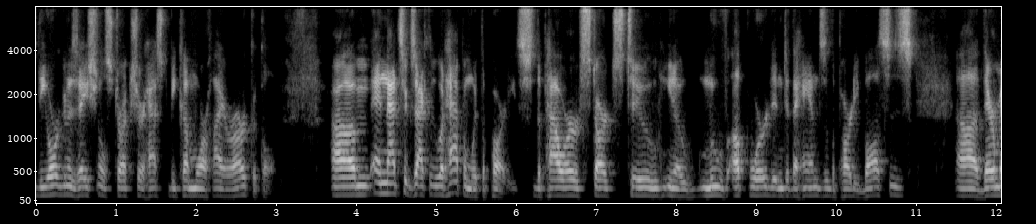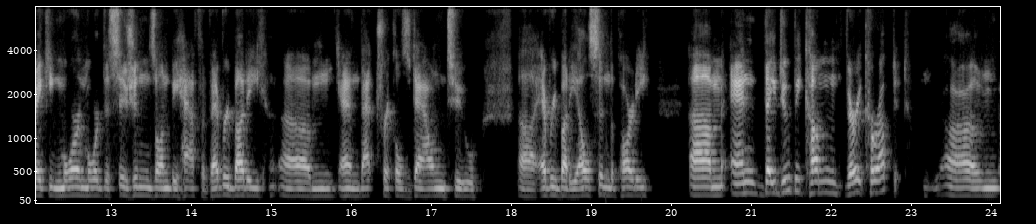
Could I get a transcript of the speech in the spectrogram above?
the organizational structure has to become more hierarchical. Um, and that's exactly what happened with the parties. The power starts to you know move upward into the hands of the party bosses. Uh, they're making more and more decisions on behalf of everybody, um, and that trickles down to uh, everybody else in the party. Um, and they do become very corrupted um,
